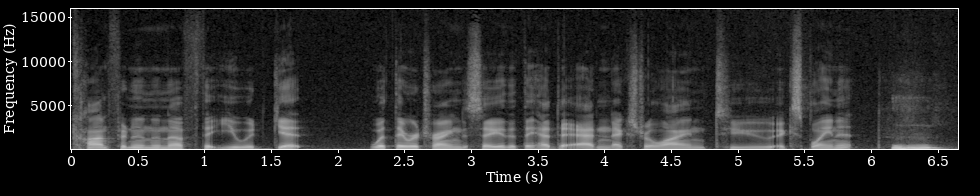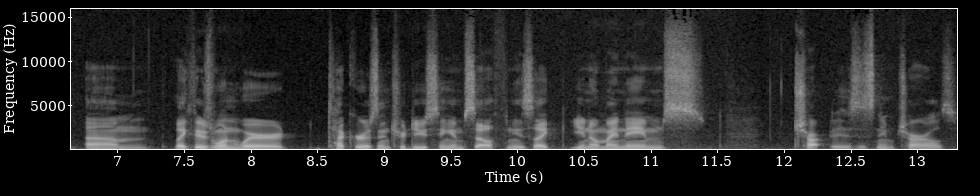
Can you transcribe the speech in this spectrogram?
confident enough that you would get what they were trying to say that they had to add an extra line to explain it. Mm-hmm. Um, like there's one where Tucker is introducing himself and he's like, you know, my name's Char- is his name Charles?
